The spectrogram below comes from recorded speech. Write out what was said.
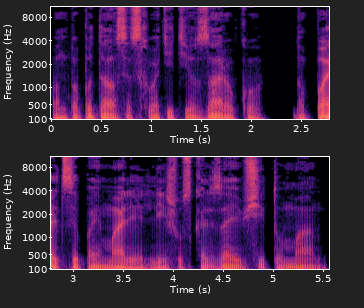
Он попытался схватить ее за руку, но пальцы поймали лишь ускользающий туман.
